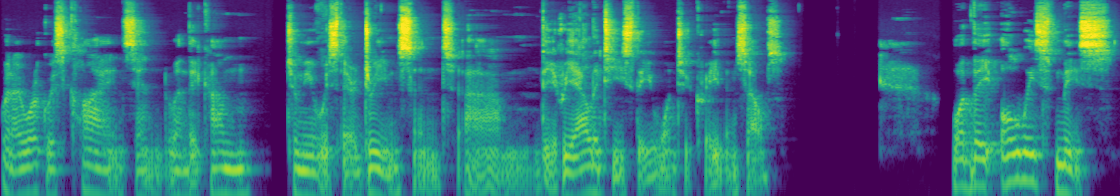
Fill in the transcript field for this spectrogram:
when I work with clients and when they come to me with their dreams and um, the realities they want to create themselves, what they always miss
